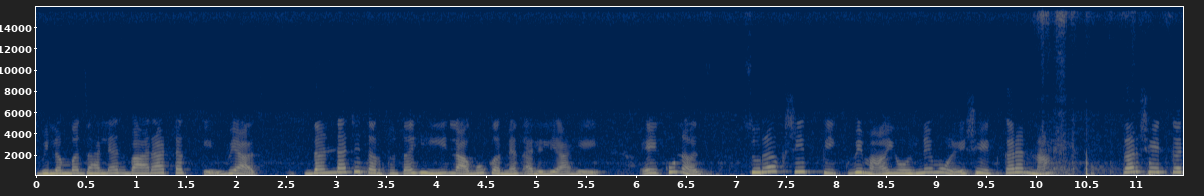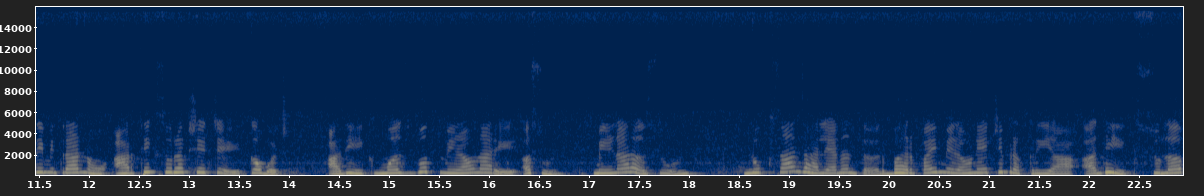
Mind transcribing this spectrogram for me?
विलंब झाल्यास बारा टक्के व्याज दंडाची तरतूदही लागू करण्यात आलेली आहे. एकूणच सुरक्षित पीक विमा योजनेमुळे शेतकऱ्यांना तर शेतकरी मित्रांनो आर्थिक सुरक्षेचे कवच अधिक मजबूत मिळवणारे असून मिळणार असून नुकसान झाल्यानंतर भरपाई मिळवण्याची प्रक्रिया अधिक सुलभ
